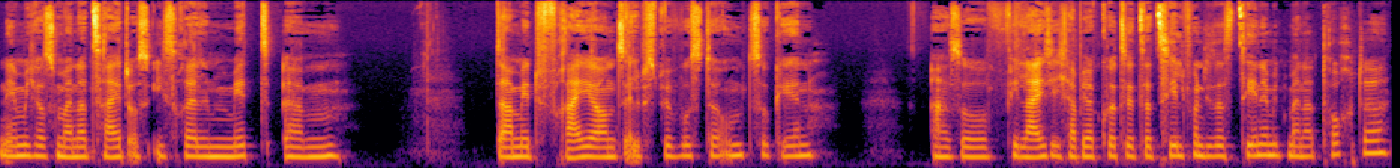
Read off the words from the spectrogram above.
nehme ich aus meiner Zeit aus Israel mit, ähm, damit freier und selbstbewusster umzugehen. Also vielleicht, ich habe ja kurz jetzt erzählt von dieser Szene mit meiner Tochter.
